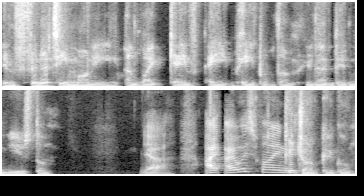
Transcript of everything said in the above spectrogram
infinity money and like gave eight people them who then didn't use them. Yeah, I, I always find Good job, Google.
